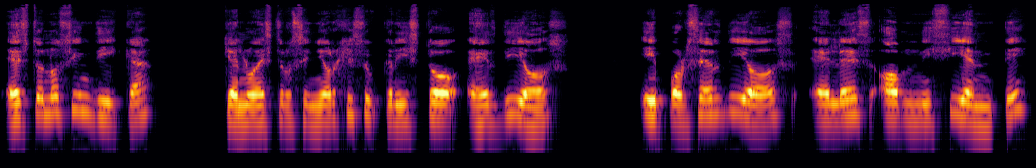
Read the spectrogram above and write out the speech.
Esto nos indica que nuestro Señor Jesucristo es Dios y por ser Dios, Él es omnisciente,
